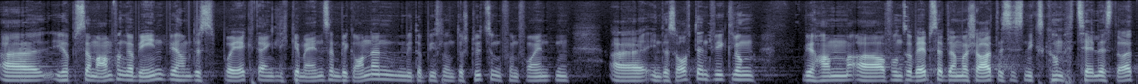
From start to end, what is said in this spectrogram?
Äh, ich habe es am Anfang erwähnt, wir haben das Projekt eigentlich gemeinsam begonnen mit ein bisschen Unterstützung von Freunden äh, in der Softwareentwicklung. Wir haben äh, auf unserer Website, wenn man schaut, das ist nichts Kommerzielles dort,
